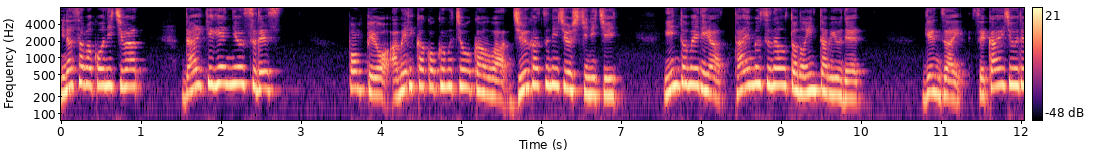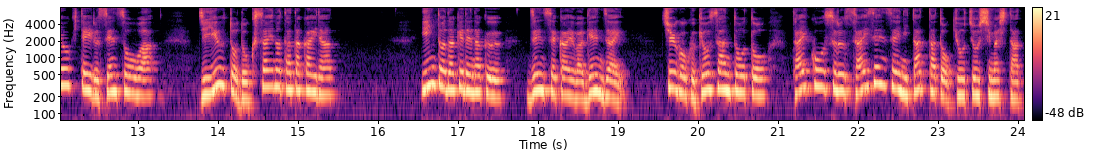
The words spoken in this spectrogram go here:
皆様こんにちは。大紀元ニュースです。ポンペオアメリカ国務長官は10月27日、インドメディアタイムズナウトのインタビューで、現在世界中で起きている戦争は自由と独裁の戦いだ。インドだけでなく全世界は現在中国共産党と対抗する最前線に立ったと強調しました。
